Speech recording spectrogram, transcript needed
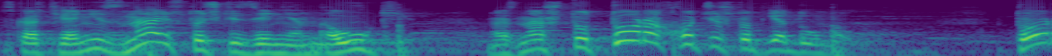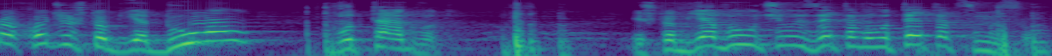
скажет, я не знаю с точки зрения науки, но я знаю, что Тора хочет, чтобы я думал. Тора хочет, чтобы я думал вот так вот. И чтобы я выучил из этого вот этот смысл.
